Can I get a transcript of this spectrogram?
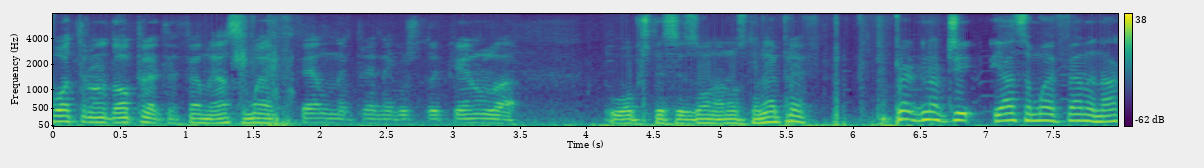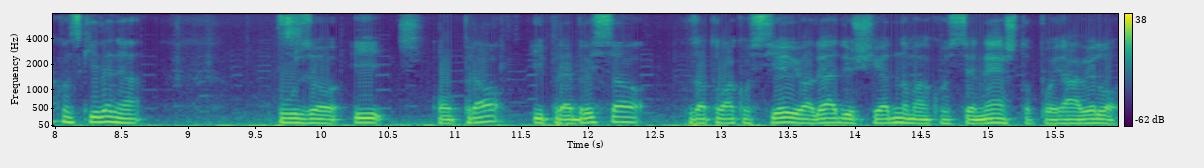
potrebno da operate felnu. Ja sam moje felne pre nego što je krenula uopšte sezona, odnosno ne pre, pre znači ja sam moje felne nakon skidanja uzeo i oprao i prebrisao, zato ovako sjeju, ali ajde još jednom ako se nešto pojavilo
